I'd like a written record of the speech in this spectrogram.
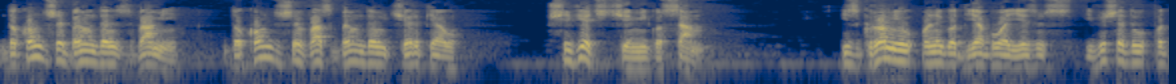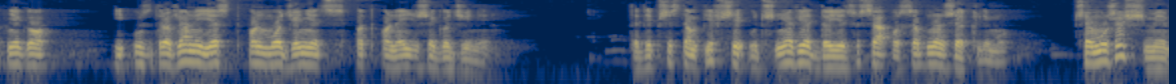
dokądże będę z wami, dokądże was będę cierpiał, przywiedźcie mi go sam. I zgromił onego diabła Jezus i wyszedł od niego i uzdrowiony jest on młodzieniec od onejże godziny. Wtedy przystąpiwszy uczniowie do Jezusa osobno rzekli mu, czemu żeśmy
